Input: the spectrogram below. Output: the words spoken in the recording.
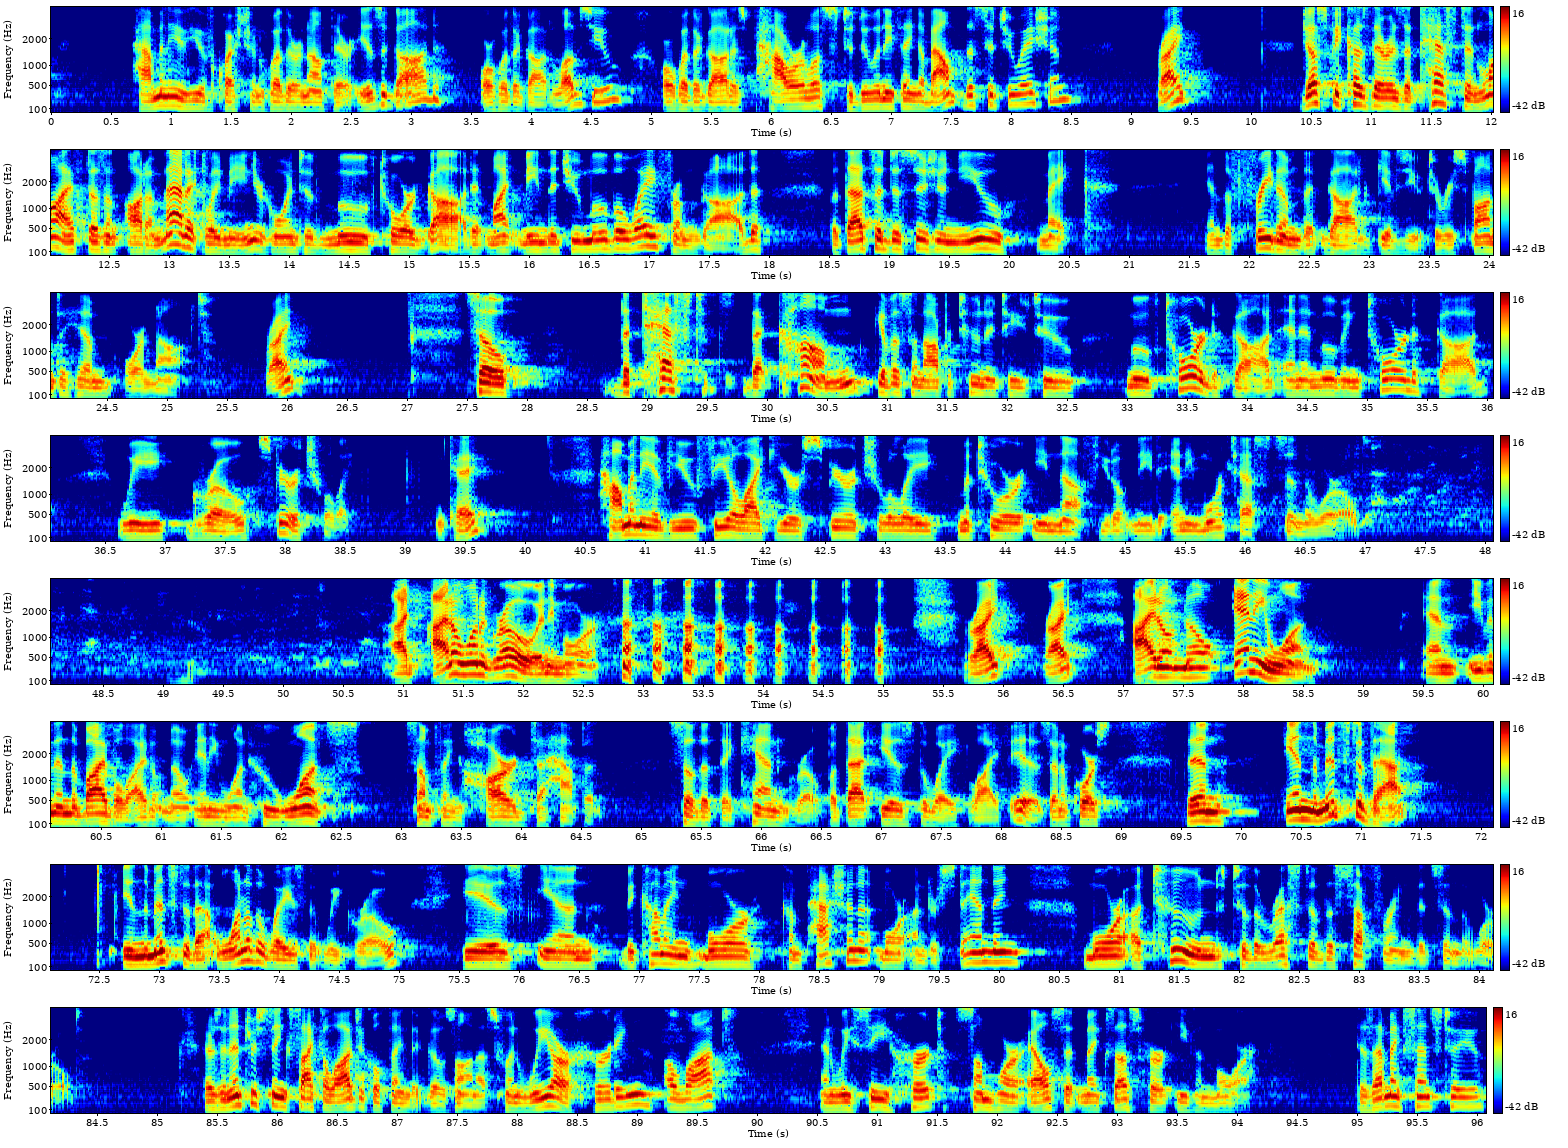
How many of you have questioned whether or not there is a God, or whether God loves you, or whether God is powerless to do anything about the situation? Right? Just because there is a test in life doesn't automatically mean you're going to move toward God. It might mean that you move away from God but that's a decision you make in the freedom that God gives you to respond to Him or not, right? So the tests that come give us an opportunity to move toward God, and in moving toward God, we grow spiritually. Okay? How many of you feel like you're spiritually mature enough? You don't need any more tests in the world. I, I don't want to grow anymore. right? Right? I don't know anyone, and even in the Bible, I don't know anyone who wants something hard to happen so that they can grow. But that is the way life is. And of course, then in the midst of that, in the midst of that, one of the ways that we grow is in becoming more compassionate, more understanding, more attuned to the rest of the suffering that's in the world. There's an interesting psychological thing that goes on us. When we are hurting a lot and we see hurt somewhere else, it makes us hurt even more. Does that make sense to you?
